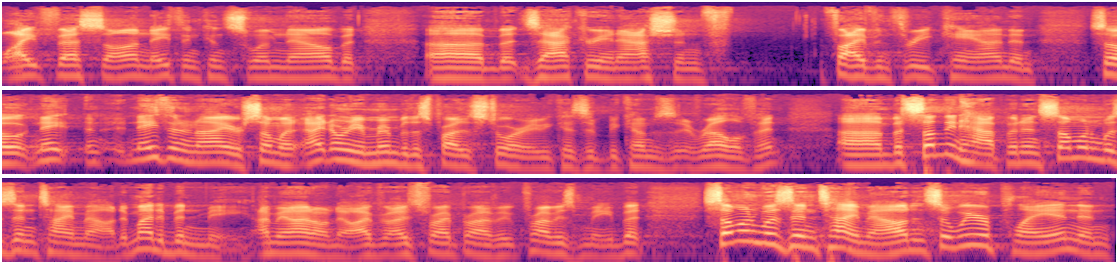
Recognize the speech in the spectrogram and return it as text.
life vests on. Nathan can swim now, but, uh, but Zachary and Ashton five and three can. And so Nathan and I, or someone, I don't even remember this part of the story because it becomes irrelevant, um, but something happened and someone was in timeout. It might have been me. I mean, I don't know. I, I probably, probably was me. But someone was in timeout, and so we were playing, and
